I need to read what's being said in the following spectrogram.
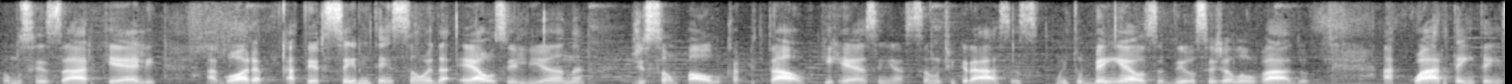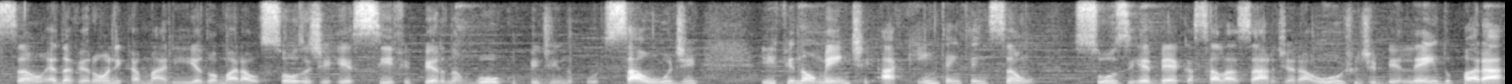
Vamos rezar, Kelly. Agora, a terceira intenção é da Elza Eliana, de São Paulo, capital, que reza em ação de graças. Muito bem, Elza, Deus seja louvado. A quarta intenção é da Verônica Maria do Amaral Souza, de Recife, Pernambuco, pedindo por saúde. E, finalmente, a quinta intenção, Suzy Rebeca Salazar de Araújo, de Belém do Pará,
